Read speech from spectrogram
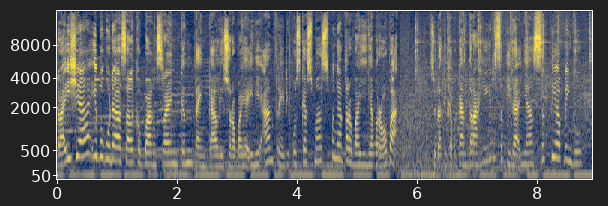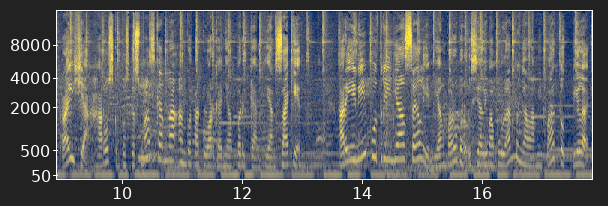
Raisya, ibu muda asal Kebang Sreng, Genteng Kali, Surabaya ini antre di puskesmas mengantar bayinya berobat. Sudah tiga pekan terakhir, setidaknya setiap minggu, Raisya harus ke puskesmas karena anggota keluarganya bergantian sakit. Hari ini putrinya Selin yang baru berusia lima bulan mengalami batuk pilek.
